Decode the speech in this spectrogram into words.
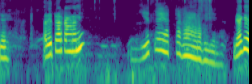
যাই আর এতে আর কাঁকড়া নি ইয়েতে একটা কাঁকড়া পেয়ে না ব্যাগে?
